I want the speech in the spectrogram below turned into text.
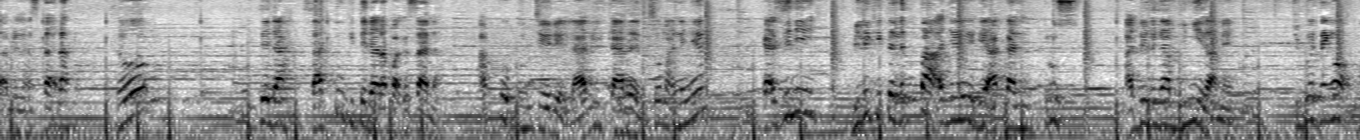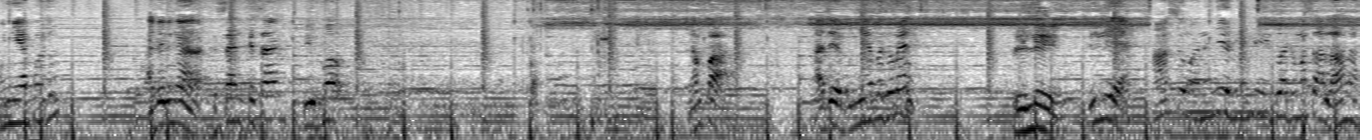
tak boleh nak start dah. So kita dah satu kita dah dapat kesan dah. Apa punca dia? Lari current. So maknanya kat sini bila kita letak je dia akan terus ada dengar bunyi tak meh? Cuba tengok bunyi apa tu? Ada dengar kesan-kesan fuse box. Nampak? Ada bunyi apa tu meh? Relay. Relay eh? Ha, so maknanya relay tu ada masalah lah.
